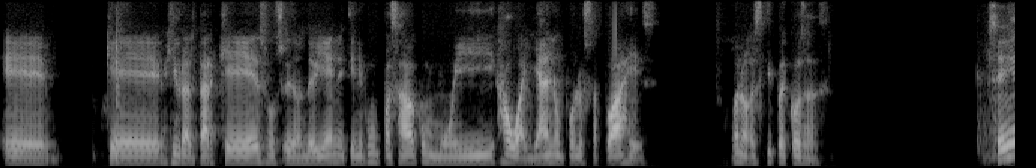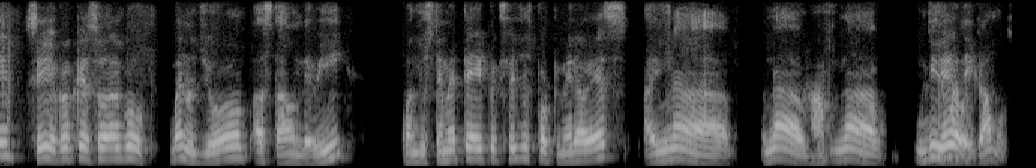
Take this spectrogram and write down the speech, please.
eh, que Gibraltar qué es o de dónde viene, tiene como un pasado como muy hawaiano por los tatuajes. Bueno, ese tipo de cosas. Sí, sí, yo creo que eso es algo, bueno, yo hasta donde vi, cuando usted mete Apex Legends por primera vez, hay una, una, una un video, digamos,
